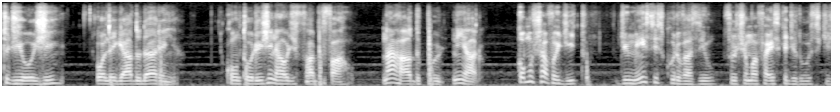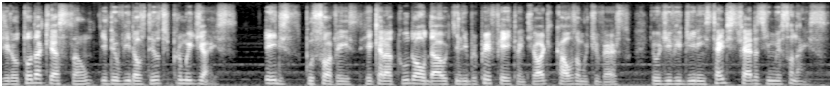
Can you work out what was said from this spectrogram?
Conto de hoje: O Legado da Aranha. Conto original de Fábio Farro, narrado por Niaro. Como já foi dito, de um imenso escuro vazio surgiu uma faísca de luz que gerou toda a criação e deu vida aos deuses primordiais. Eles, por sua vez, requeram tudo ao dar o equilíbrio perfeito entre ordem, causa multiverso e o dividir em sete esferas dimensionais.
